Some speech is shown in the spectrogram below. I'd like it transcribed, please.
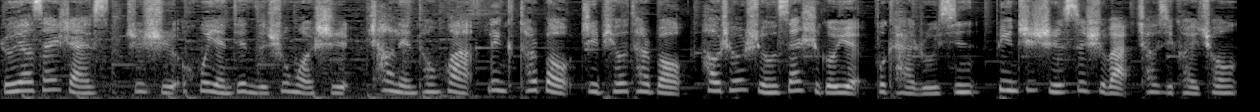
荣耀三十 S 支持护眼电子书模式、畅联通话、Link Turbo、GPU Turbo，号称使用三十个月不卡如新，并支持四十瓦超级快充。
